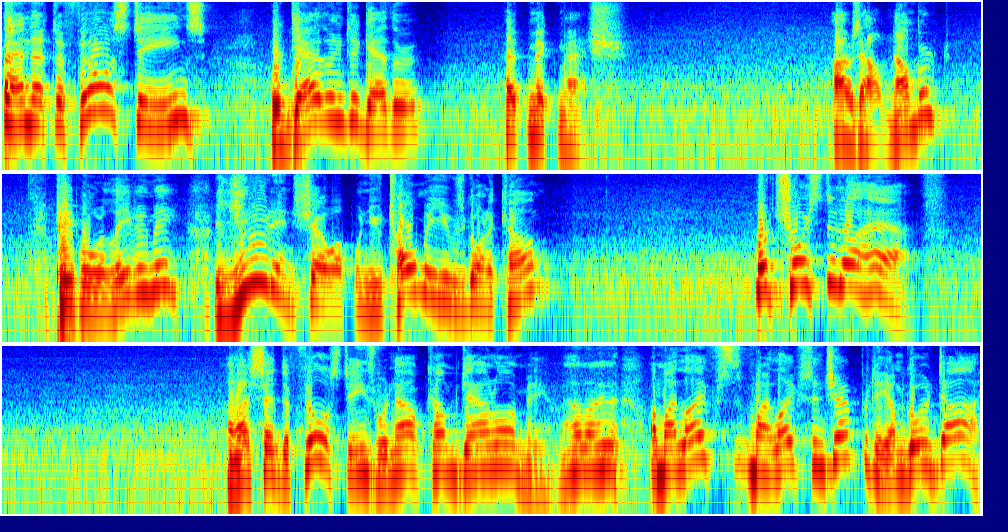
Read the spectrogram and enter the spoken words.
and that the Philistines were gathering together at Michmash. I was outnumbered. People were leaving me. You didn't show up when you told me you was going to come. What choice did I have? And I said, the Philistines would now come down on me. Uh, my life's, my life's in jeopardy. I'm going to die.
